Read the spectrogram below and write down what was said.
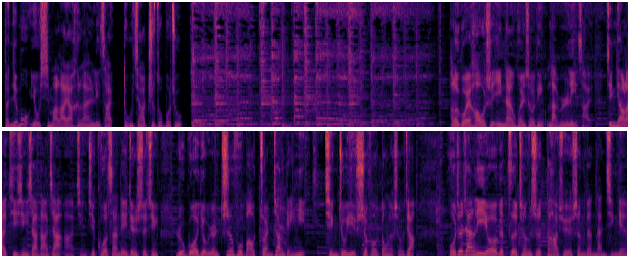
本节目由喜马拉雅和懒人理财独家制作播出。Hello，各位好，我是一南，欢迎收听懒人理财。今天要来提醒一下大家啊，紧急扩散的一件事情，如果有人支付宝转账给你，请注意是否动了手脚。火车站里有一个自称是大学生的男青年，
